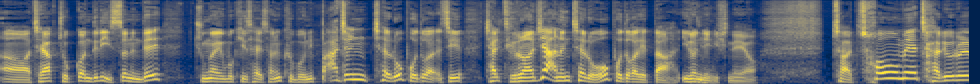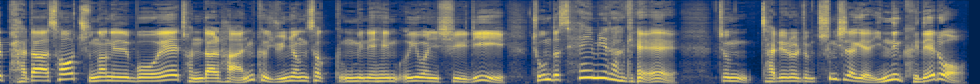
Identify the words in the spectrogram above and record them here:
어, 제약 조건들이 있었는데 중앙일보 기사에서는 그 부분이 빠진 채로 보도가 잘 드러나지 않은 채로 보도가 됐다 이런 네. 얘기시네요. 자, 처음에 자료를 받아서 중앙일보에 전달한 그 윤영석 국민의힘 의원실이 조금 더 세밀하게 좀 자료를 좀 충실하게 있는 그대로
